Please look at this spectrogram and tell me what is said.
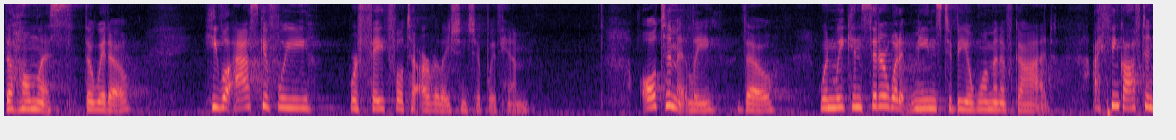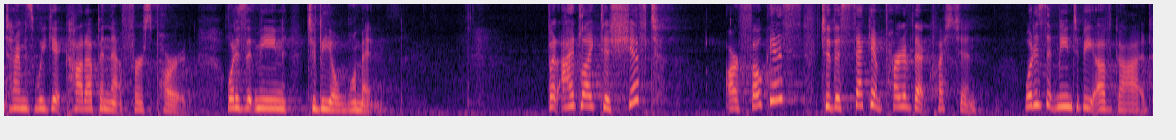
the homeless, the widow. He will ask if we were faithful to our relationship with Him. Ultimately, though, when we consider what it means to be a woman of God, I think oftentimes we get caught up in that first part. What does it mean to be a woman? But I'd like to shift our focus to the second part of that question What does it mean to be of God?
